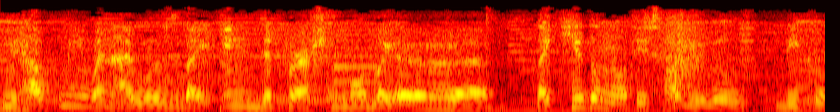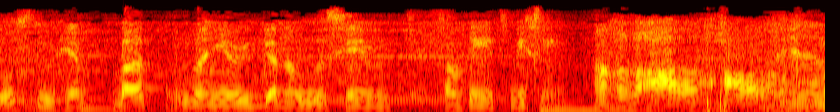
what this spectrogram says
You helped me when I was like in depression mode, like "Ugh." like you don't notice how you will be close to him, but when you're gonna lose him, something is missing. And,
